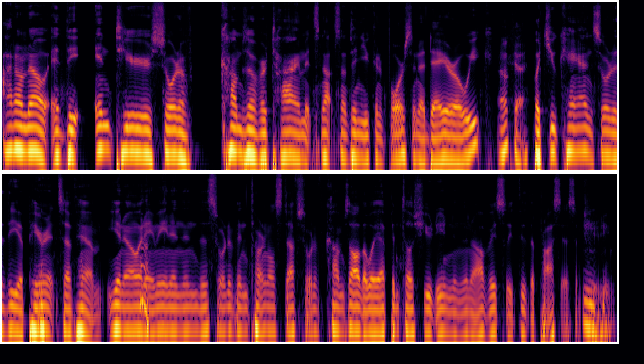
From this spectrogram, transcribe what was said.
I don't know, the interior sort of comes over time. It's not something you can force in a day or a week, Okay. but you can sort of the appearance of him, you know what Huh. I mean? And then the sort of internal stuff sort of comes all the way up until shooting and then obviously through the process of Mhm. shooting.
